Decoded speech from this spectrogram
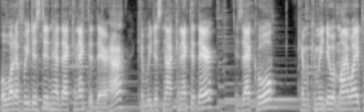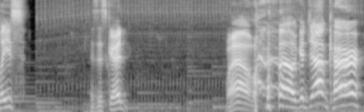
Well, what if we just didn't have that connected there, huh? Can we just not connect it there? Is that cool? Can, can we do it my way, please? Is this good? Wow, good job, car.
